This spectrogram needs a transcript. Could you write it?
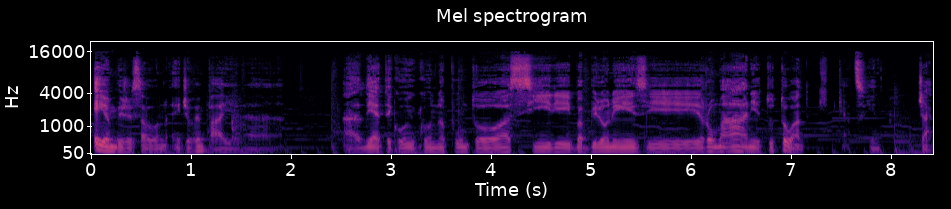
e io invece stavo con Age of Empire, eh, eh, niente, con, con, appunto assiri, babilonesi, romani e tutto quanto, che cazzo, che... cioè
